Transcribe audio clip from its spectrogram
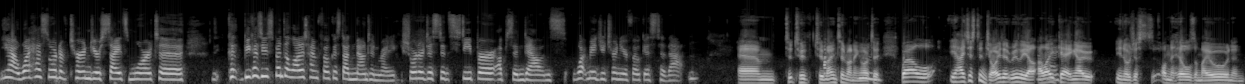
yeah, what has sort of turned your sights more to because you spent a lot of time focused on mountain riding, shorter distance, steeper ups and downs. What made you turn your focus to that? Um, to to to mountain running or to hmm. well, yeah, I just enjoyed it really. I, okay. I like getting out, you know, just on the hills on my own, and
